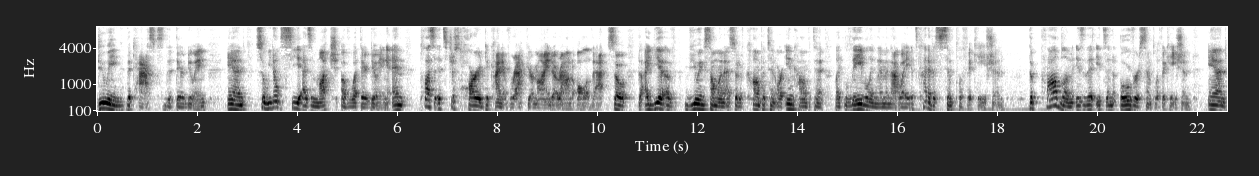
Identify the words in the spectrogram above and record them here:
doing the tasks that they're doing, and so we don't see as much of what they're doing. And Plus, it's just hard to kind of wrap your mind around all of that. So the idea of viewing someone as sort of competent or incompetent, like labeling them in that way, it's kind of a simplification. The problem is that it's an oversimplification, and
